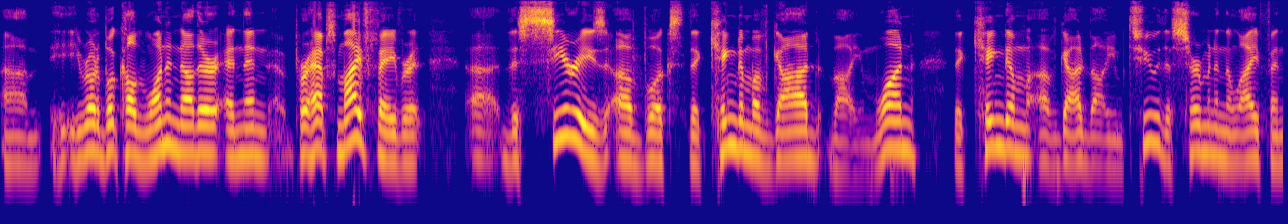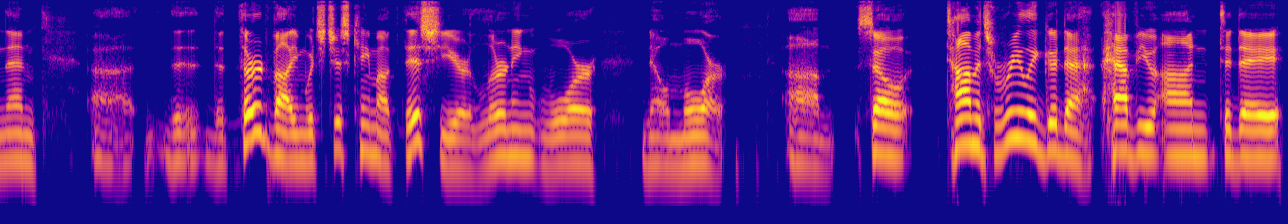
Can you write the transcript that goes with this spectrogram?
Um, he, he wrote a book called One Another, and then perhaps my favorite uh, the series of books, The Kingdom of God, Volume 1, The Kingdom of God, Volume 2, The Sermon in the Life, and then uh, the, the third volume, which just came out this year, Learning War No More. Um, so, Tom, it's really good to have you on today.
